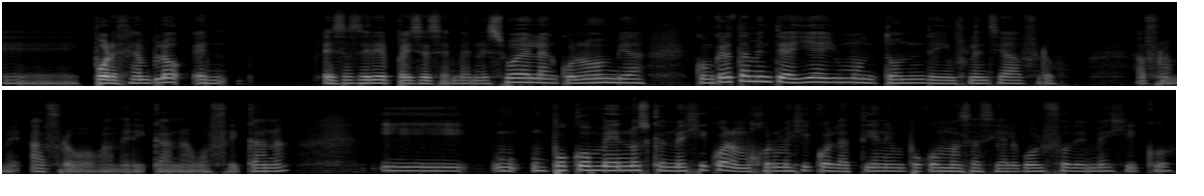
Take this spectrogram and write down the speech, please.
Eh, por ejemplo, en esa serie de países en Venezuela, en Colombia, concretamente allí hay un montón de influencia afro, afroame- afroamericana o africana y un un poco menos que en México, a lo mejor México la tiene un poco más hacia el Golfo de México,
